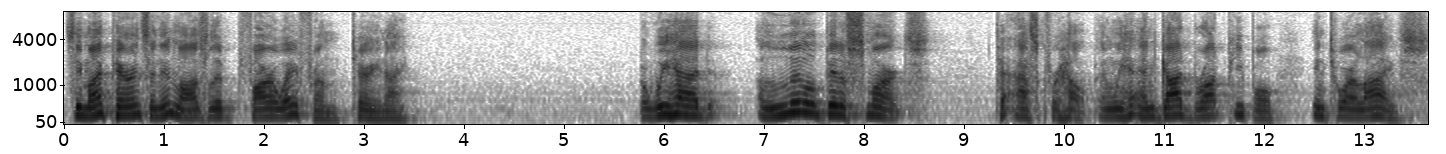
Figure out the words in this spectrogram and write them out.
See, my parents and in laws lived far away from Terry and I. But we had a little bit of smarts to ask for help. And, we, and God brought people into our lives.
